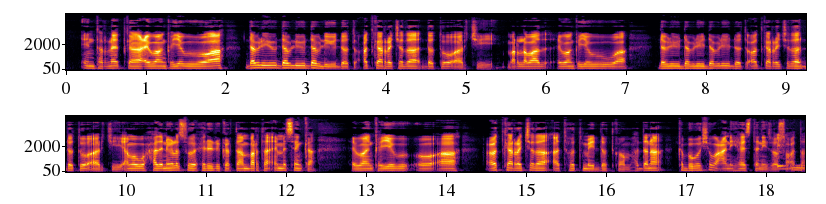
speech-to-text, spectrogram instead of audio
internetka ciwaanka yagu oo ah w w w codka rajada o r g mar labaad ciwaanka yagu waa w w w codka rajada dot o r g ama waxaad inagala soo xiriiri kartaan barta emesonka ciwaanka yagu oo ah codka rajada at hotmail com. Haddana ka bogasho wacani heestanii soo socota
